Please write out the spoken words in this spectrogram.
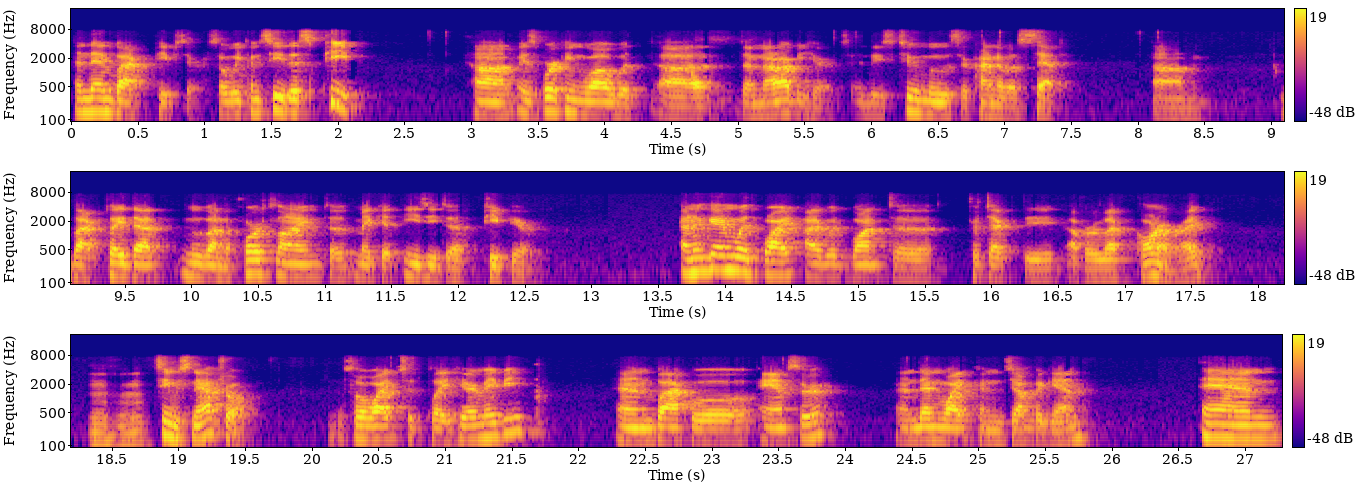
And then black peeps here. So we can see this peep uh, is working well with uh, the Narabi here. And these two moves are kind of a set. Um, black played that move on the fourth line to make it easy to peep here. And again, with white, I would want to protect the upper left corner, right? Mm -hmm. Seems natural. So white should play here maybe, and black will answer and then white can jump again. And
